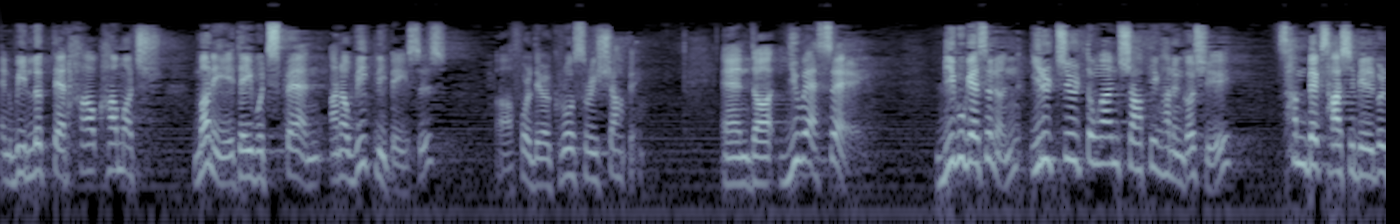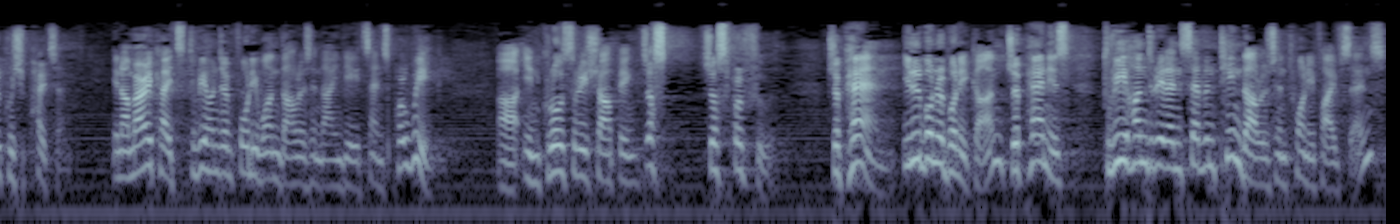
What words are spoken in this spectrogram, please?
and we looked at how, how much money they would spend on a weekly basis uh, for their grocery shopping. And uh, USA, 미국에서는 일주일 동안 쇼핑하는 것이 341불 98전. In America, it's $341.98 per week uh, in grocery shopping just, just for food. Japan, 일본을 보니까 Japan is $317.25.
